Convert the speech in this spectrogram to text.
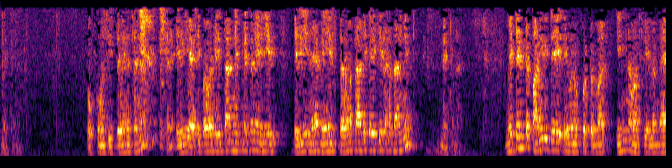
මෙතන. ඔක්කොම සිද්ධ වෙන තැන එතන. එළිය ඇති බවට හිතන්නේ මෙතන එළිය එළිය නෑ මේ ධර්මතාව ටිකයි කියලා හදන්නේ මෙතන. මෙතෙන්ට පණිවිඩේ එවනකොටම ඉන්නවා කියලා නෑ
